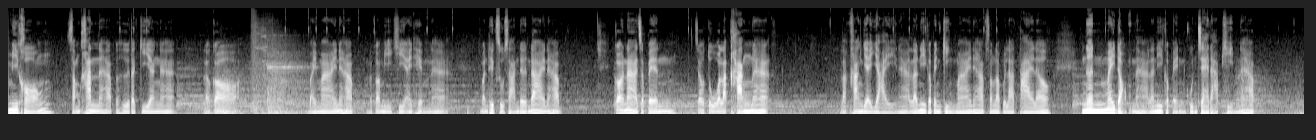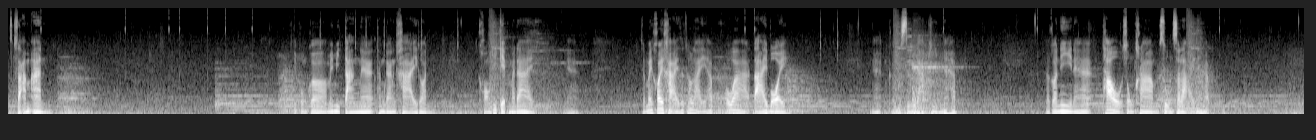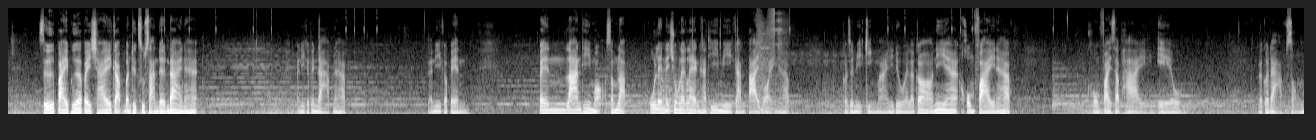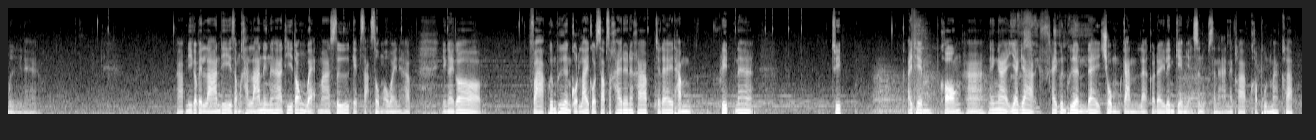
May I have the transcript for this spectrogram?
จะมีของสำคัญนะครับก็คือตะเกียงนะฮะ แล้วก็ใบไม้นะครับ แล้วก็มีคีย์ไอเทมนะฮะ บันทึกสุสานเดินได้นะครับ ก็น่าจะเป็นเจ้าตัวระฆังนะฮะระฆังใหญ่ๆนะฮะ แล้วนี่ก็เป็นกิ่งไม้นะครับสำหรับเวลาตายแล้ว เงินไม่ดรอปนะฮะ แล้วนี่ก็เป็นกุญแจดาบหินนะครับ 3 อัน ผมก็ไม่มีตังค์นะฮะทำการขายก่อนของที่เก็บมาได้นะฮะจะไม่ค่อยขายสักเท่าไหร่ครับ เพราะว่าตายบ่อยนะฮะก็มาซื้อดาบหินนะครับ แล้วก็นี่นะฮะเท่าสงครามศูนย์สลายนะครับ ซื้อไปเพื่อไปใช้กับบันทึกสุสานเดินได้นะฮะอันนี้ก็เป็นดาบนะครับและนี่ก็เป็น เป็นร้านที่เหมาะสำหรับผู้เล่นในช่วงแรกๆนะฮะที่มีการตายบ่อยนะครับ ก็จะมีกิ่งไม้นี่ด้วย แล้วก็นี่ฮะโคมไฟนะครับ โคมไฟสะพายเอว แล้วก็ดาบสองมือนะฮะครับนี่ก็เป็นร้านที่สำคัญร้านหนึ่งนะฮะที่ต้องแวะมาซื้อเก็บสะสมเอาไว้นะครับ ยังไงก็ฝากเพื่อนๆ กดไลค์กด Subscribe ด้วยนะครับ จะได้ทำ คลิปนะฮะทริปไอเทมของหาง่ายๆ ยากๆ ให้เพื่อนๆ ได้ชมกัน และก็ได้เล่นเกมอย่างสนุกสนานนะครับ ขอบคุณมากครับ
